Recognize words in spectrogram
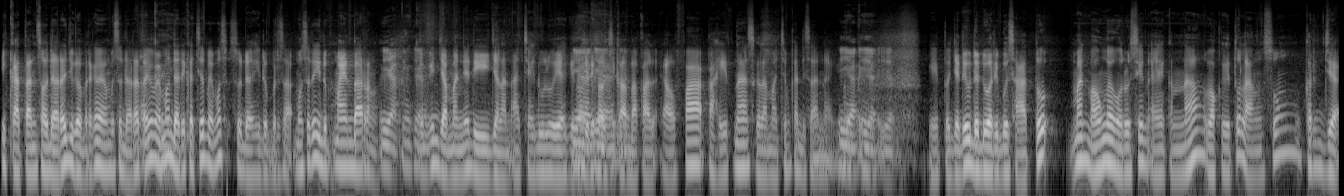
ikatan saudara juga mereka yang bersaudara, tapi memang dari kecil memang sudah hidup bersama, maksudnya hidup main bareng. Iya. Ya, mungkin zamannya di Jalan Aceh dulu ya gitu. Iya, Jadi kalau iya, cikal iya. bakal Elva, Kahitna segala macam kan di sana gitu. Iya, iya, iya. Gitu. Jadi udah 2001, man mau nggak ngurusin eh kenal waktu itu langsung kerja.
